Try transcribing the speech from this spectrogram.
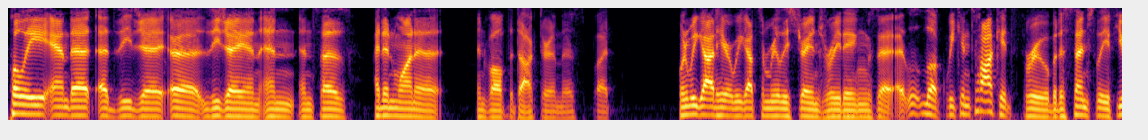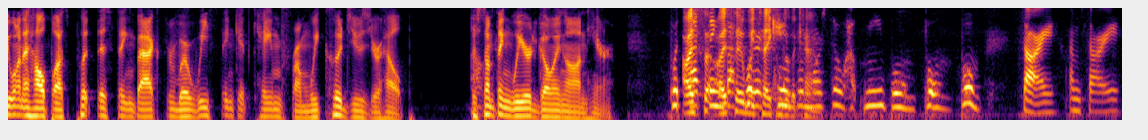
Pulley and at, at ZJ, uh, ZJ and, and, and says, I didn't want to involve the doctor in this, but when we got here, we got some really strange readings. Uh, look, we can talk it through, but essentially, if you want to help us put this thing back through where we think it came from, we could use your help. There's something weird going on here. Put I that say- thing I back say we where it take him to the from, camp. or so help me. Boom, boom, boom. Sorry, I'm sorry,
